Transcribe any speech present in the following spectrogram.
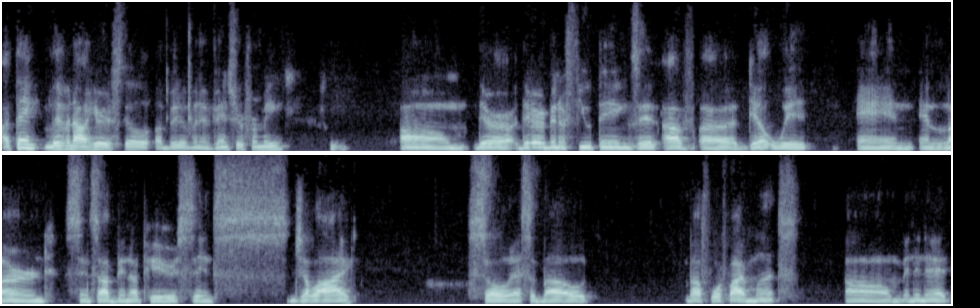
I think living out here is still a bit of an adventure for me. Um, there there have been a few things that I've uh, dealt with and and learned since I've been up here since July. So that's about about four or five months. Um, and in that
